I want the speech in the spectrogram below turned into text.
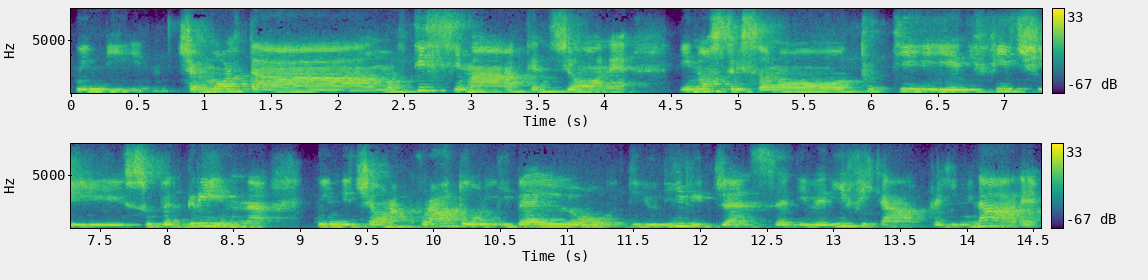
quindi c'è molta, moltissima attenzione. I nostri sono tutti edifici super green, quindi c'è un accurato livello di due diligence, di verifica preliminare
